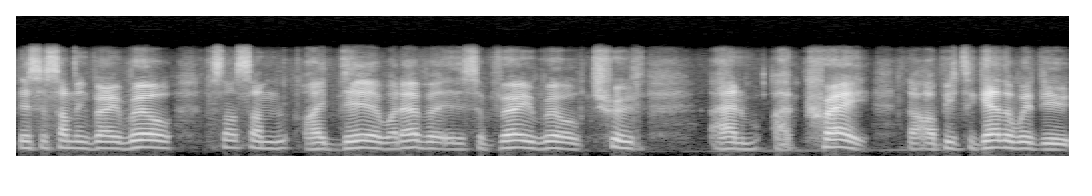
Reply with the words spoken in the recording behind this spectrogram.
This is something very real. It's not some idea, whatever. It's a very real truth. And I pray that I'll be together with you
